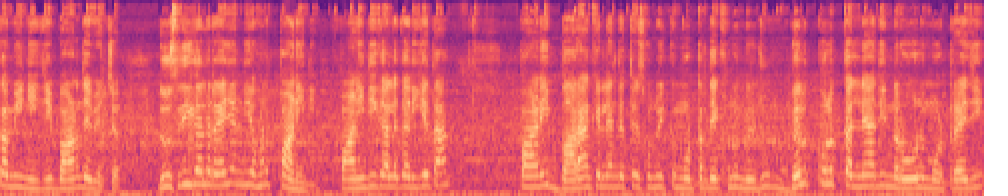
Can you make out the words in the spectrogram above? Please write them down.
ਕਮੀ ਨਹੀਂ ਜੀ ਬਾਣ ਦੇ ਵਿੱਚ। ਦੂਸਰੀ ਗੱਲ ਰਹਿ ਜਾਂਦੀ ਹੈ ਹੁਣ ਪਾਣੀ ਦੀ। ਪਾਣੀ ਦੀ ਗੱਲ ਕਰੀਏ ਤਾਂ ਪਾਣੀ 12 ਕਿੱਲਿਆਂ ਦੇ ਉੱਤੇ ਤੁਹਾਨੂੰ ਇੱਕ ਮੋਟਰ ਦੇਖਣ ਨੂੰ ਮਿਲ ਜੂ। ਬਿਲਕੁਲ ਕੱਲਿਆਂ ਦੀ ਨਰੋਲ ਮੋਟਰ ਹੈ ਜੀ।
